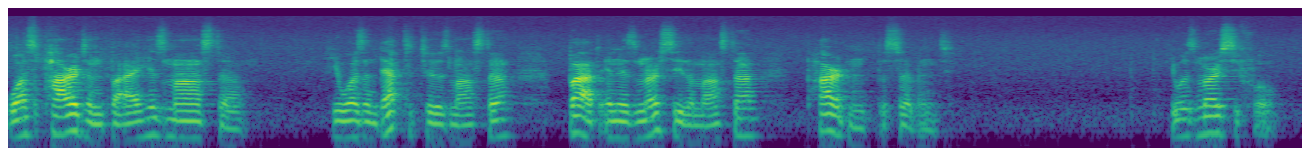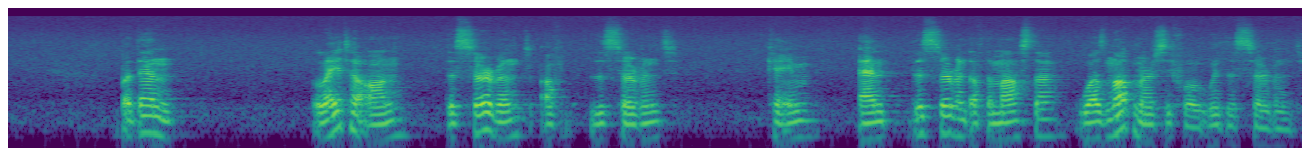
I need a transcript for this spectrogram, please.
was pardoned by his master. He was indebted to his master, but in his mercy, the master pardoned the servant. He was merciful. But then later on, the servant of the servant came, and this servant of the master was not merciful with this servant,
